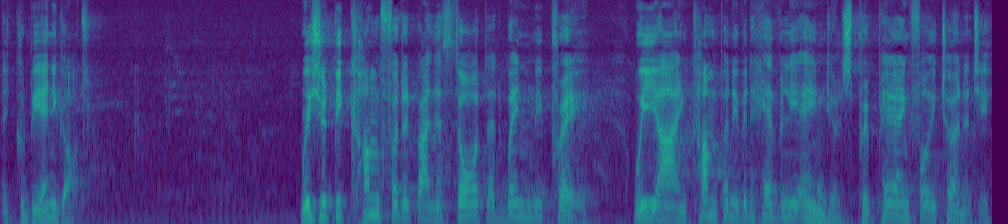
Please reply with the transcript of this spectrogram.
it could be any God. We should be comforted by the thought that when we pray, we are in company with heavenly angels preparing for eternity.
